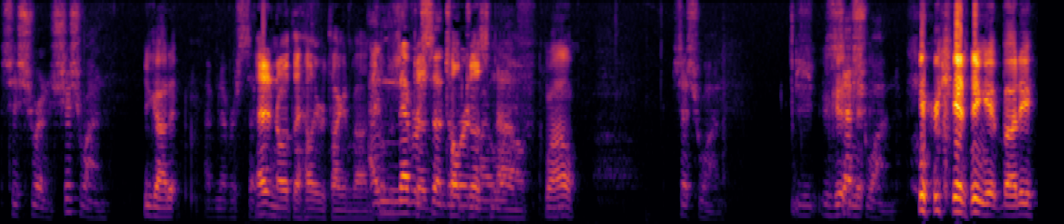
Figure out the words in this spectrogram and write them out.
Szechuan. Szechuan. You got it. I've never said I didn't know what the hell you were talking about. I until just- never till- said the till word in just my now. life. Wow. Szechuan. You're getting, it. Szechuan. You're getting it, buddy.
